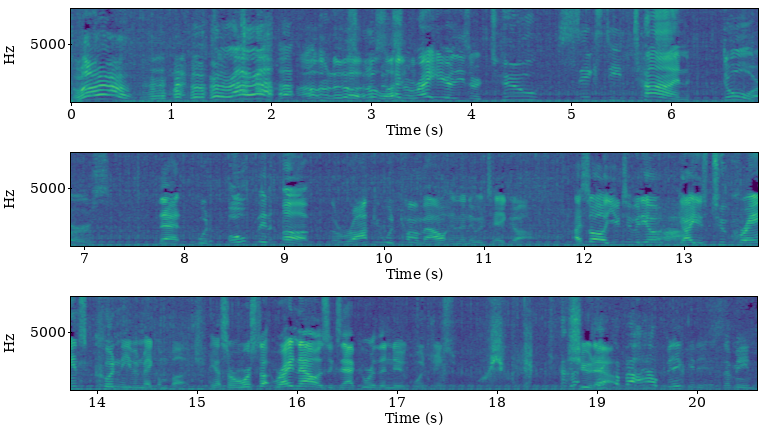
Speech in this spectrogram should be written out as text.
Ah! I don't know. I don't like so right here, these are two 60-ton doors that would open up. The rocket would come out, and then it would take off. I saw a YouTube video. Ah. Guy used two cranes, couldn't even make them budge. Yeah, so we're stuck. Right now is exactly where the nuke would just shoot Think out. Think about how big it is. I mean,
